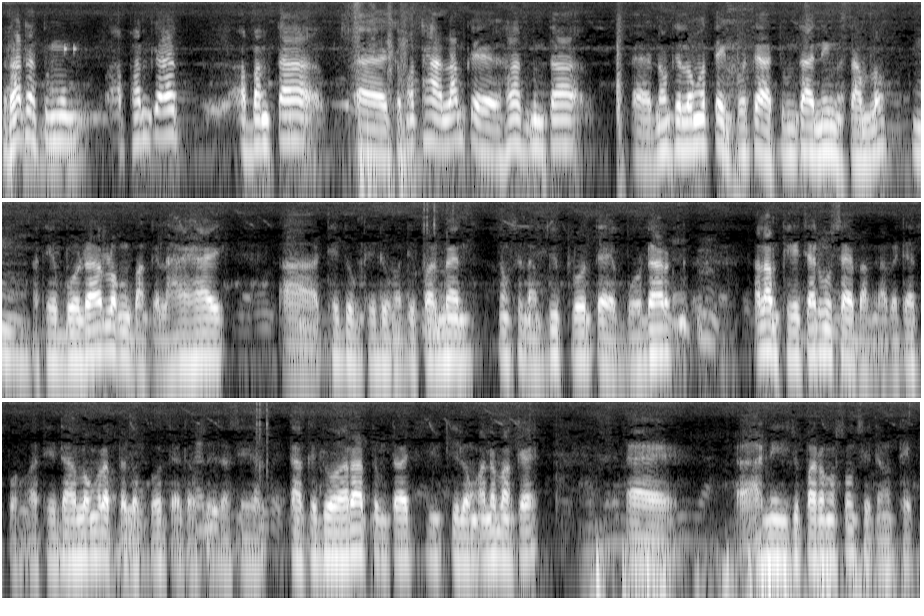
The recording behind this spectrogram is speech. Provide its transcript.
rada tum aphan ka abang ta kamatha lam ke halat tum ta nong ke long teng ko ta tum ta ning sam lo ate boda long bang ke hai hai thedung thedung department nong senam bi plon te border alam thi char musai bang abe det po ati da long ra pe long ko te do se ta ke duara tum ta ki long ana bang ke eh ani ju parang song se dang te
